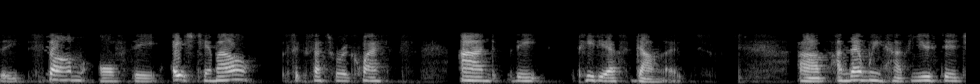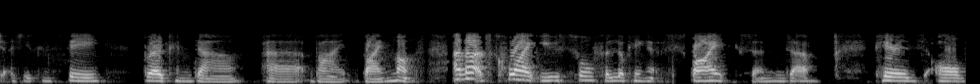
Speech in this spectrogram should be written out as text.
the sum of the HTML successful requests and the PDF downloads. Um, and then we have usage, as you can see, broken down uh, by, by month. And that's quite useful for looking at spikes and um, periods of,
